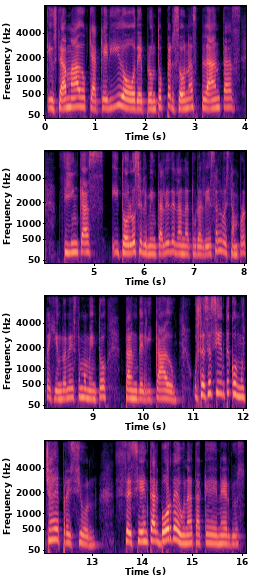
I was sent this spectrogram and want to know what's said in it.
que usted ha amado, que ha querido, o de pronto personas, plantas, fincas y todos los elementales de la naturaleza lo están protegiendo en este momento tan delicado. Usted se siente con mucha depresión, se siente al borde de un ataque de nervios.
